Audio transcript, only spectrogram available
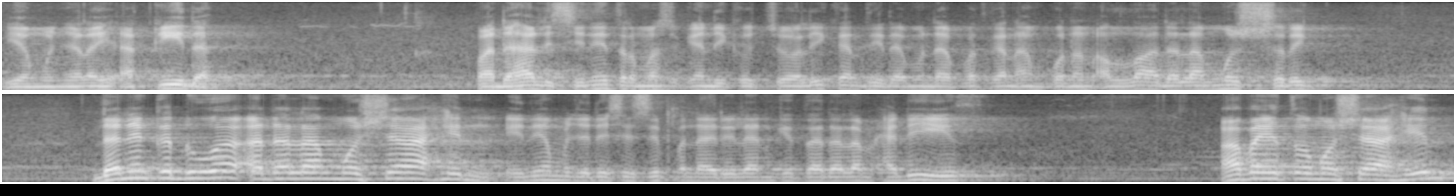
yang menyalahi akidah. Padahal di sini termasuk yang dikecualikan tidak mendapatkan ampunan Allah adalah musyrik dan yang kedua adalah musyahin. Ini yang menjadi sisi pendalilan kita dalam hadis. Apa itu musyahin?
